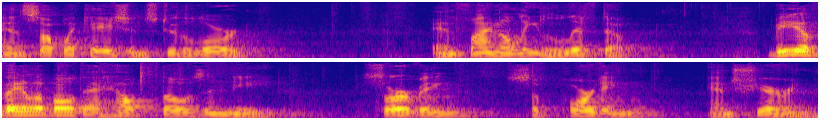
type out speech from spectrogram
and supplications to the Lord. And finally, lift up. Be available to help those in need, serving, supporting, and sharing.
